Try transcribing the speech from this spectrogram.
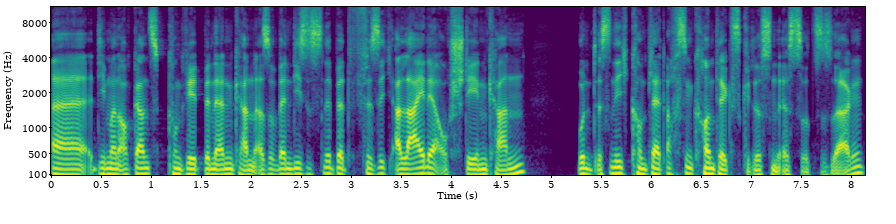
äh, die man auch ganz konkret benennen kann. Also wenn dieses Snippet für sich alleine auch stehen kann und es nicht komplett aus dem Kontext gerissen ist, sozusagen.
